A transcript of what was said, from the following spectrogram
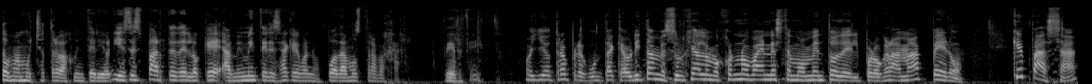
toma mucho trabajo interior, y esa es parte de lo que a mí me interesa que, bueno, podamos trabajar. Perfecto. Oye, otra pregunta que ahorita me surge, a lo mejor no va en este momento del programa, pero ¿qué pasa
